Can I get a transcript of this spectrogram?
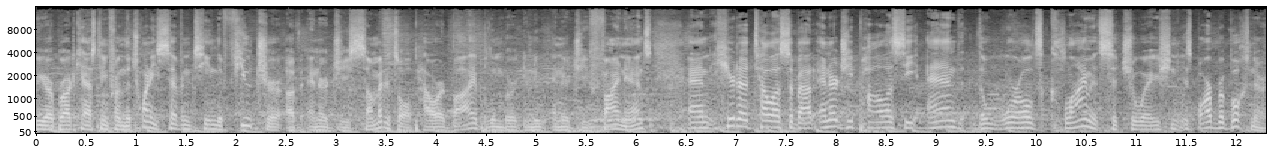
We are broadcasting from the 2017 The Future of Energy Summit. It's all powered by Bloomberg New Energy Finance. And here to tell us about energy policy and the world's climate situation is Barbara Buchner,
